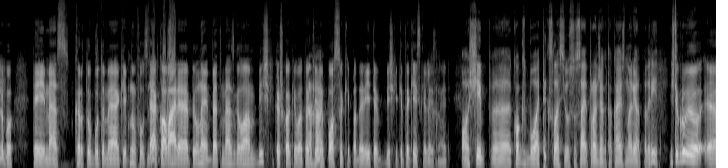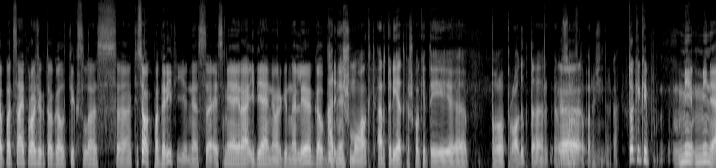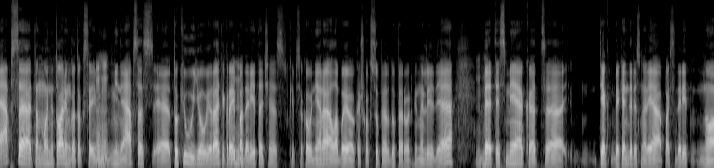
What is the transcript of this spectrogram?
Tai mes kartu būtume kaip, nu, full stack pavarę pilnai, bet mes galvojam biški kažkokį va tokį Aha. posūkį padaryti, biški kitokiais keliais nueiti. O šiaip, e, koks buvo tikslas jūsų side projekto, ką jūs norėjot padaryti? Iš tikrųjų, e, pats side projekto gal tikslas e, tiesiog padaryti jį, nes esmė yra idėja neoriginali, galbūt. Ar ne... išmokt, ar turėt kažkokį tai produktą ar, ar softą parašyti ar ką? Tokį kaip mi, mini appsą, ten monitoringo toksai mhm. -huh. mini appsas, e, tokių jau yra tikrai mhm. -huh. padaryta, čia, kaip sakau, nėra labai kažkoks super duper originali idėja, mhm. -huh. bet esmė, kad e, tiek backenderis norėjo pasidaryti nuo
